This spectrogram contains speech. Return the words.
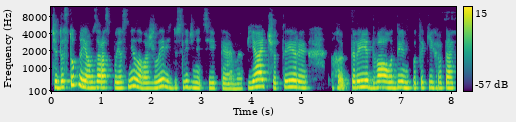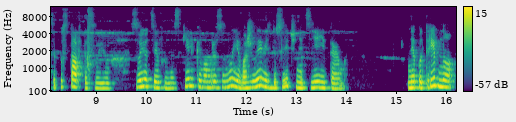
Чи доступно я вам зараз пояснила важливість дослідження цієї теми? 5, 4, 3, 2, 1 по такій градації. Поставте свою свою цифру, наскільки вам резонує важливість дослідження цієї теми. Не потрібно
